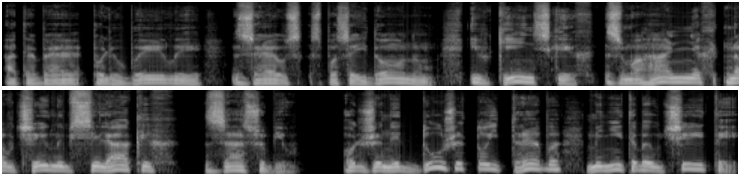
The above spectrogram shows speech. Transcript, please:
а тебе полюбили Зевс з Посейдоном, і в кінських змаганнях навчили всіляких засобів. Отже, не дуже то й треба мені тебе вчити.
